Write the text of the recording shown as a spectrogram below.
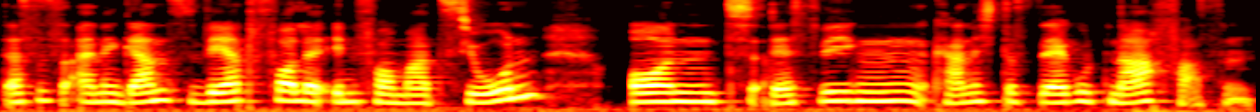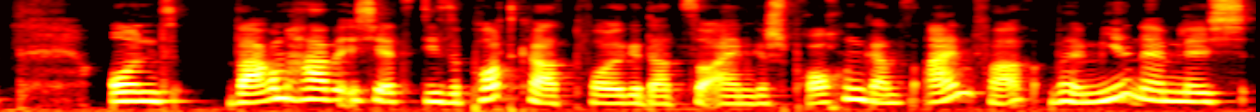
Das ist eine ganz wertvolle Information und deswegen kann ich das sehr gut nachfassen. Und Warum habe ich jetzt diese Podcast-Folge dazu eingesprochen? Ganz einfach, weil mir nämlich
